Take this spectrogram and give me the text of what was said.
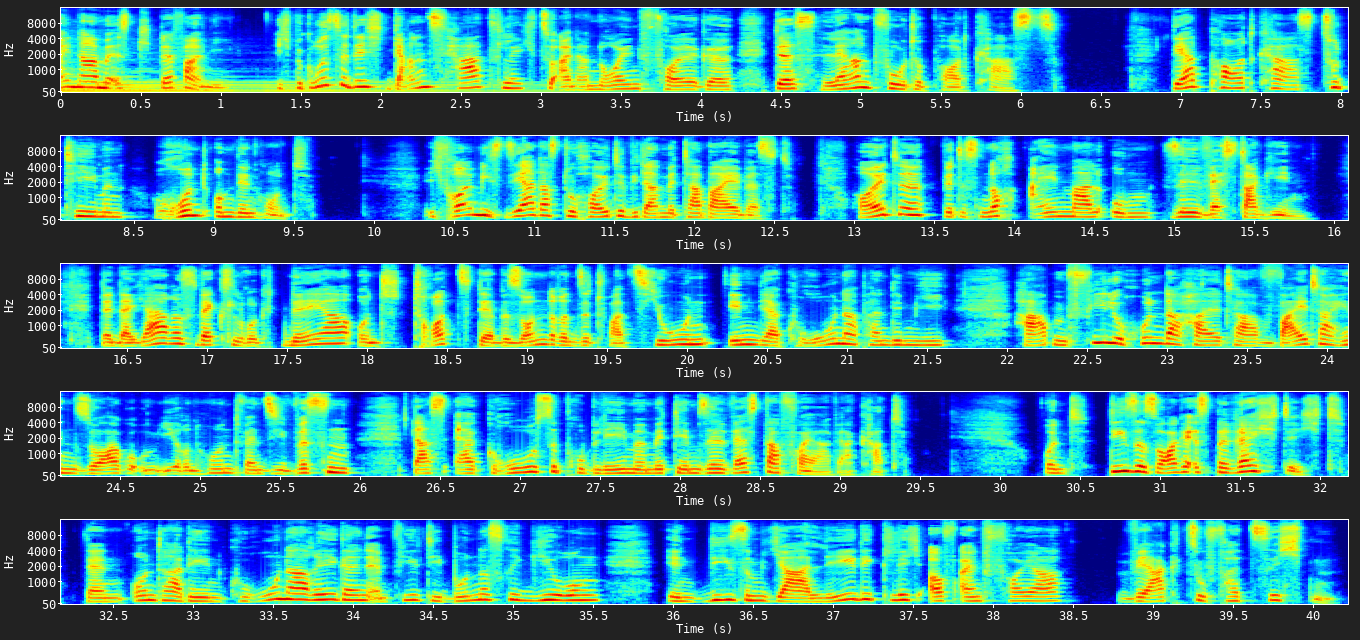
Mein Name ist Stefanie. Ich begrüße dich ganz herzlich zu einer neuen Folge des Lernfoto-Podcasts. Der Podcast zu Themen rund um den Hund. Ich freue mich sehr, dass du heute wieder mit dabei bist. Heute wird es noch einmal um Silvester gehen. Denn der Jahreswechsel rückt näher und trotz der besonderen Situation in der Corona-Pandemie haben viele Hundehalter weiterhin Sorge um ihren Hund, wenn sie wissen, dass er große Probleme mit dem Silvesterfeuerwerk hat. Und diese Sorge ist berechtigt, denn unter den Corona-Regeln empfiehlt die Bundesregierung in diesem Jahr lediglich auf ein Feuerwerk zu verzichten.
